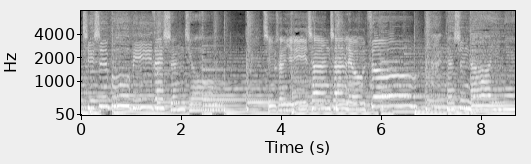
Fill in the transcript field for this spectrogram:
其实在深秋，青春已潺潺流走。但是那一年，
